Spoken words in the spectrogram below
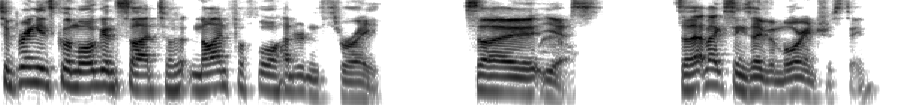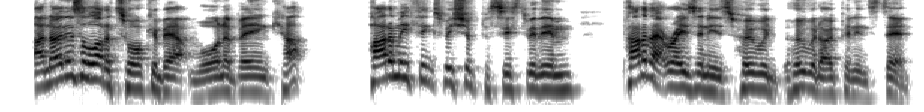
to bring his Glamorgan side to nine for 403. So, wow. yes. So that makes things even more interesting. I know there's a lot of talk about Warner being cut. Part of me thinks we should persist with him. Part of that reason is who would who would open instead.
